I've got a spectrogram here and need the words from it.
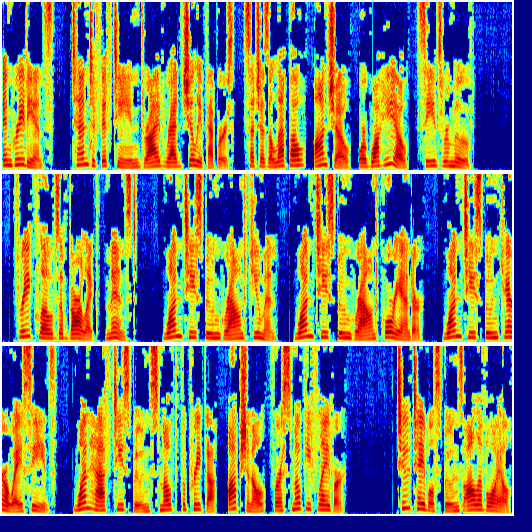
Ingredients 10 to 15 dried red chili peppers, such as Aleppo, ancho, or guajillo, seeds removed. 3 cloves of garlic, minced. 1 teaspoon ground cumin. 1 teaspoon ground coriander, 1 teaspoon caraway seeds, 1 2 teaspoon smoked paprika, optional, for a smoky flavor, 2 tablespoons olive oil,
